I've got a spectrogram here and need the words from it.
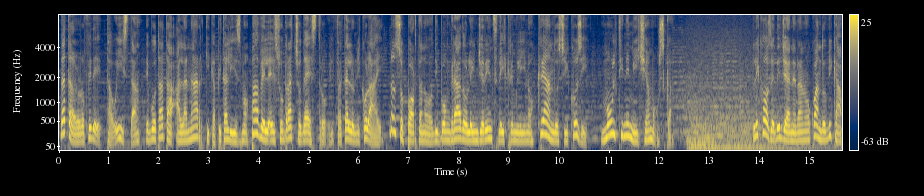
Data la loro fede taoista e votata all'anarchicapitalismo, Pavel e il suo braccio destro, il fratello Nikolai, non sopportano di buon grado le ingerenze del Cremlino, creandosi così molti nemici a Mosca. Le cose degenerano quando VK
